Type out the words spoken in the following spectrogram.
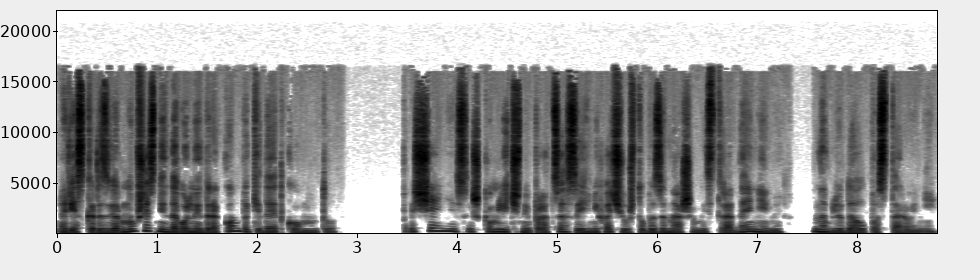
Резко развернувшись, недовольный дракон покидает комнату. Прощание — слишком личный процесс, и я не хочу, чтобы за нашими страданиями наблюдал посторонний.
